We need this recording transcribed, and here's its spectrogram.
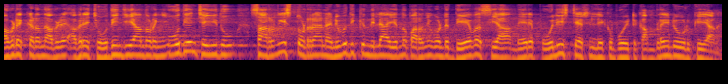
അവിടെ കിടന്ന് അവരെ അവരെ ചോദ്യം ചെയ്യാൻ തുടങ്ങി. ചോദ്യം ചെയ്തു സർവീസ് തുടരാൻ അനുവദിക്കുന്നില്ല എന്ന് പറഞ്ഞുകൊണ്ട് ദേവസ്യ നേരെ പോലീസ് സ്റ്റേഷനിലേക്ക് പോയിട്ട് കംപ്ലൈന്റ് കൊടുക്കുകയാണ്.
